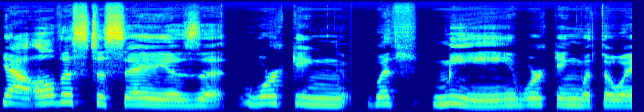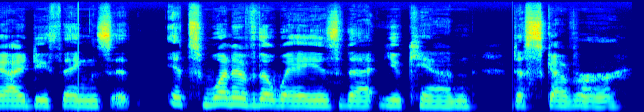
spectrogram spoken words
yeah, all this to say is that working with me, working with the way I do things, it, it's one of the ways that you can discover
